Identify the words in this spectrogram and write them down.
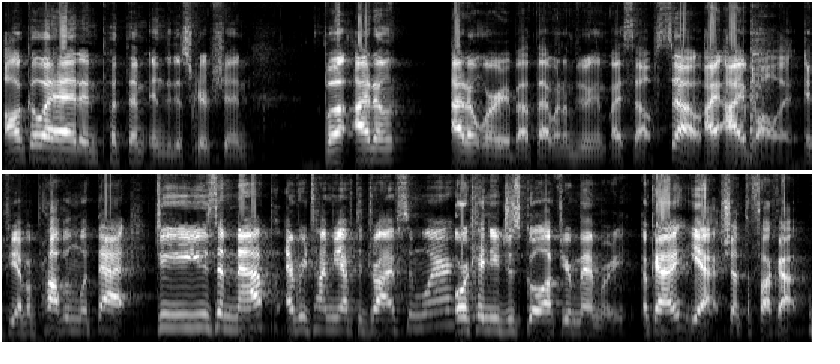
I'll go ahead and put them in the description, but I don't I don't worry about that when I'm doing it myself. So I eyeball it. If you have a problem with that, do you use a map every time you have to drive somewhere? Or can you just go off your memory? Okay? Yeah, shut the fuck up.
